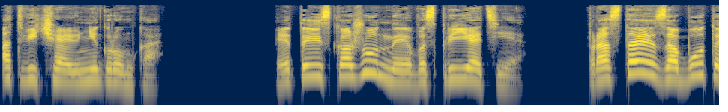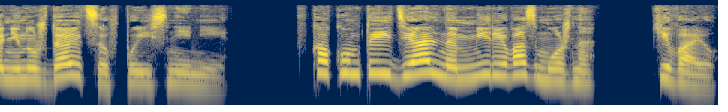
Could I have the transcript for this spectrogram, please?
Отвечаю негромко. Это искаженное восприятие. Простая забота не нуждается в пояснении. В каком-то идеальном мире возможно. Киваю.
